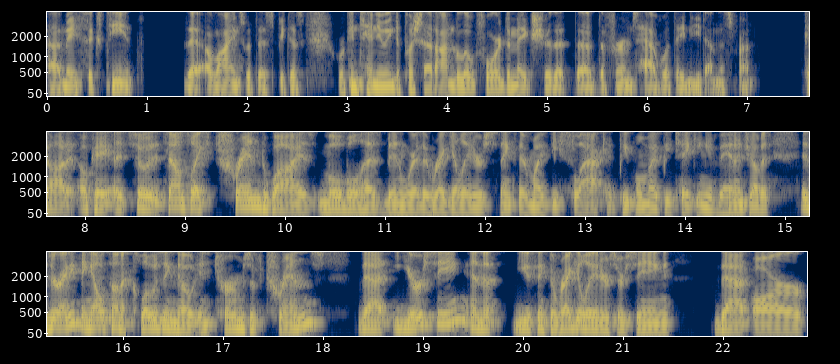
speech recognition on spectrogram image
uh, May 16th, that aligns with this because we're continuing to push that envelope forward to make sure that the, the firms have what they need on this front. Got it. Okay. So it sounds like trend wise, mobile has been where the regulators think there might be slack and people might be taking advantage of it. Is there anything else on a closing note in terms of trends that you're seeing and that you think the regulators are seeing that are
